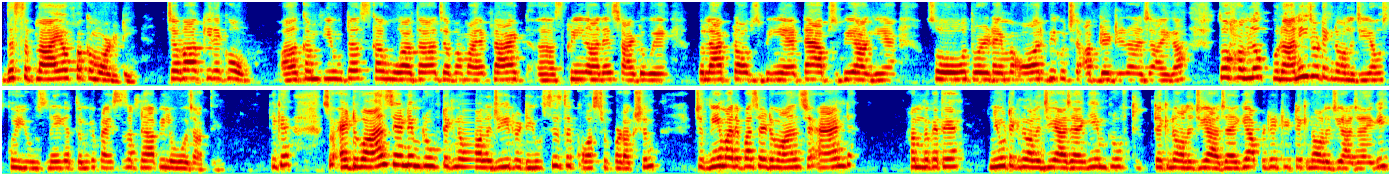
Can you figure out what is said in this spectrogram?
the supply of a commodity जब आपकी देखो कंप्यूटर्स uh, का हुआ था जब हमारे फ्लैट स्क्रीन uh, आने स्टार्ट हुए तो लैपटॉप्स भी हैं टैब्स भी आ गए हैं। सो so, थोड़े टाइम में और भी कुछ अपडेटेड आ जाएगा। तो हम लोग पुरानी जो टेक्नोलॉजी है उसको यूज़ नहीं करते उनके प्राइसेस अपने आप ही लो हो जाते हैं। ठीक है? So advanced and improve technology reduces the cost of production जितनी हमारे पास एडवांस्ड एंड हम लोग कहते हैं न्यू टेक्नोलॉजी आ जाएगी इम्प्रूव टेक्नोलॉजी आ जाएगी अपडेटेड टेक्नोलॉजी आ जाएगी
